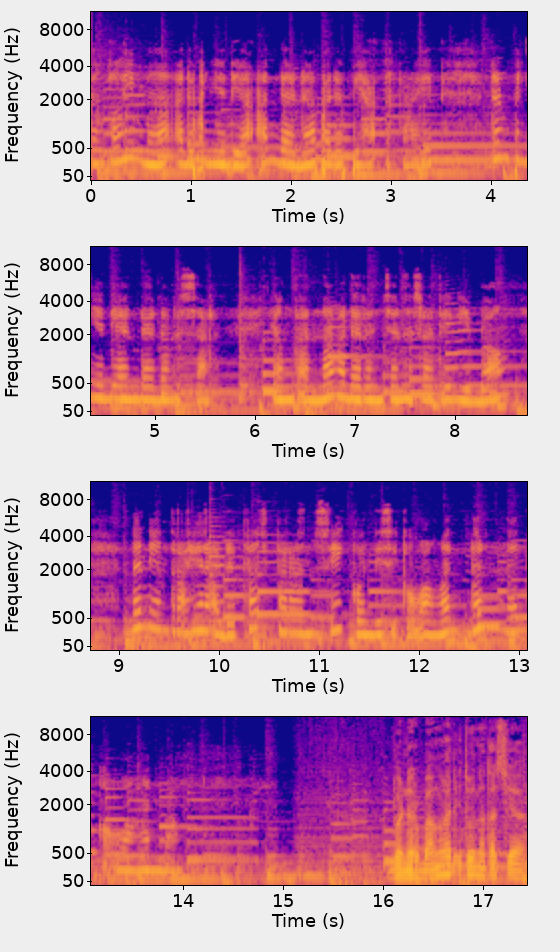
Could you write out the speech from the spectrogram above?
Yang kelima, ada penyediaan dana pada pihak terkait dan penyediaan dana besar. Yang keenam, ada rencana strategi bank. Dan yang terakhir ada transparansi kondisi keuangan dan non-keuangan bank. Bener banget itu Natasha.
